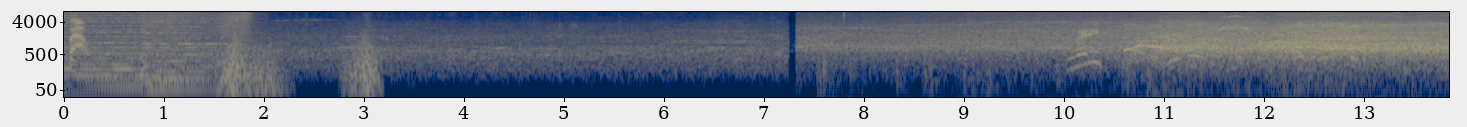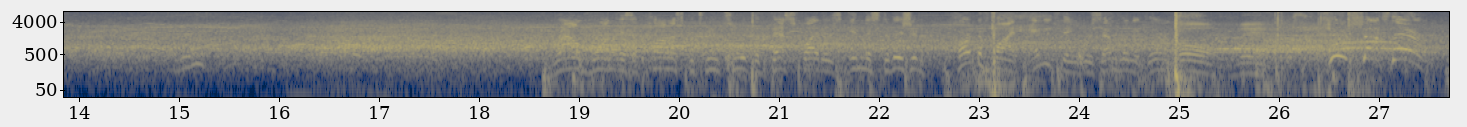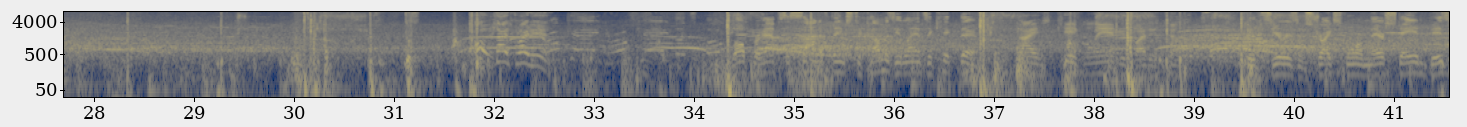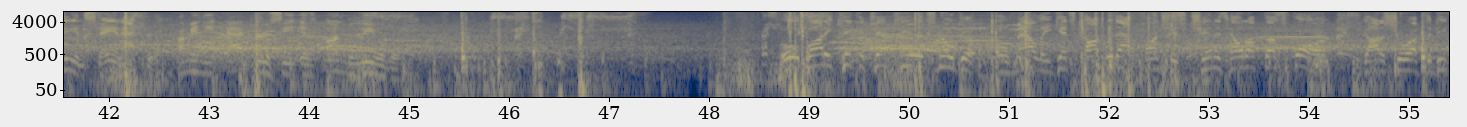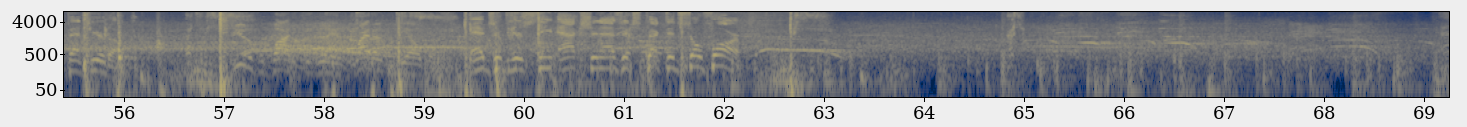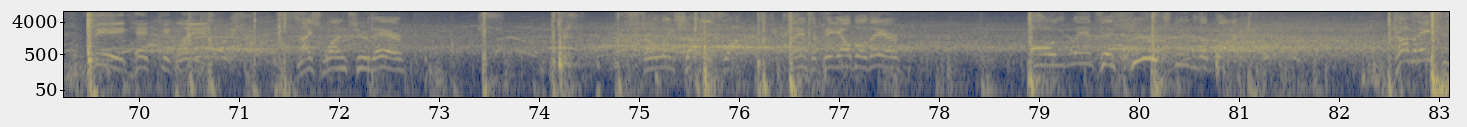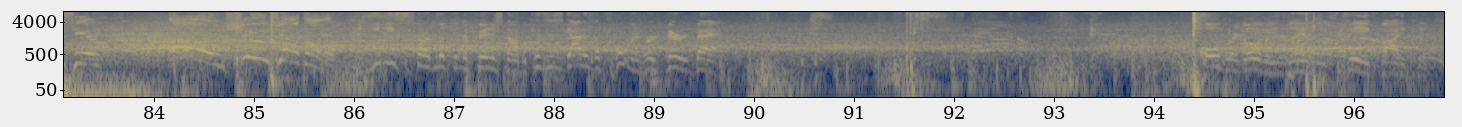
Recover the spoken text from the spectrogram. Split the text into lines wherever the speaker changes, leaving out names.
O'Malley.
You ready?
Round one is upon us between two of the best fighters in this division. Hard to find anything resembling a glaring...
Oh, man.
Huge shots there!
Oh, nice right hand.
Well, perhaps a sign of things to come as he lands a kick there.
Nice kick landed by the jump.
Good series of strikes for him there, staying busy and staying accurate.
I mean, the accuracy is unbelievable.
Oh, body kick attempt here, it's no good. O'Malley gets caught with that punch. His chin is held up thus far. Got to shore up the defense here, though.
Beautiful body kick landed right under the elbow.
Edge of your seat action as expected so far.
Big head kick land.
Nice one-two there. Sterling shot is blocked. Lands a big elbow there. Oh, he lands a huge knee to the body. Combinations here. Oh, huge elbow.
He needs to start looking to finish now because he's got his opponent hurt very bad. Over and over, he's landing these big body kicks.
